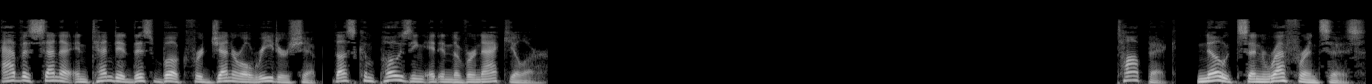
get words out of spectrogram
Avicenna intended this book for general readership, thus composing it in the vernacular. Topic: Notes and references.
